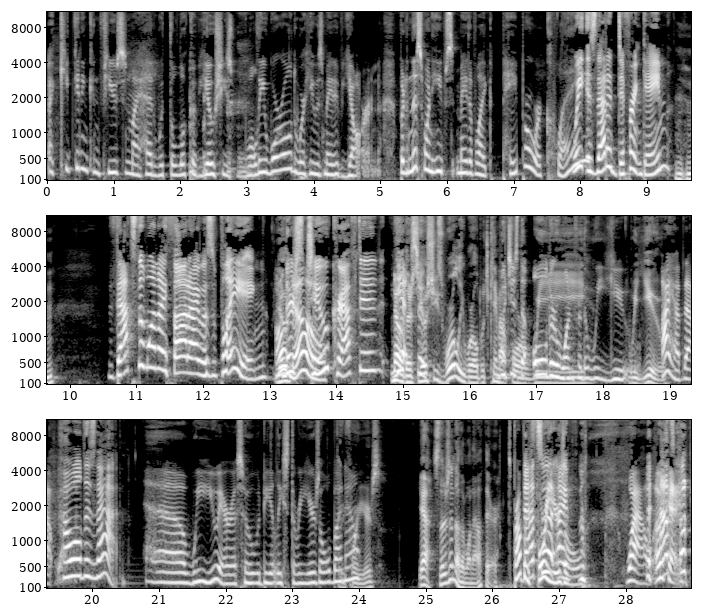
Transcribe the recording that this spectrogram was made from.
I keep getting confused in my head with the look of Yoshi's Woolly World, where he was made of yarn, but in this one he's made of like paper or clay. Wait, is that a different game? Mm-hmm. That's the one I thought I was playing. Oh, There's no. two crafted. No, Yeah, there's so- Yoshi's Woolly World, which came out which is for the older one for the Wii U. Wii U. I have that one. How old is that? Uh, Wii U era, so it would be at least three years old by now. Four years. Yeah, so there's another one out there. It's probably That's four what years I've- old. Wow. Okay. That's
